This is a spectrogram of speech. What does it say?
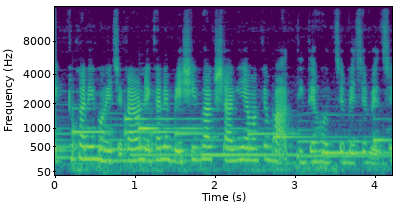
একটুখানি হয়েছে। কারণ এখানে বেশিরভাগ শাকই আমাকে বাদ দিতে হচ্ছে বেছে বেছে।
